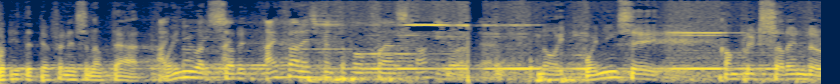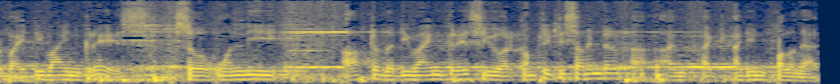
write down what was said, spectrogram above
What is the definition of that? I when you I- are surrender, I, I thought I spent the whole class talking about that. no, it, when you say complete surrender by divine grace, so only after the divine grace you are completely surrendered. I, I, I didn't follow that.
